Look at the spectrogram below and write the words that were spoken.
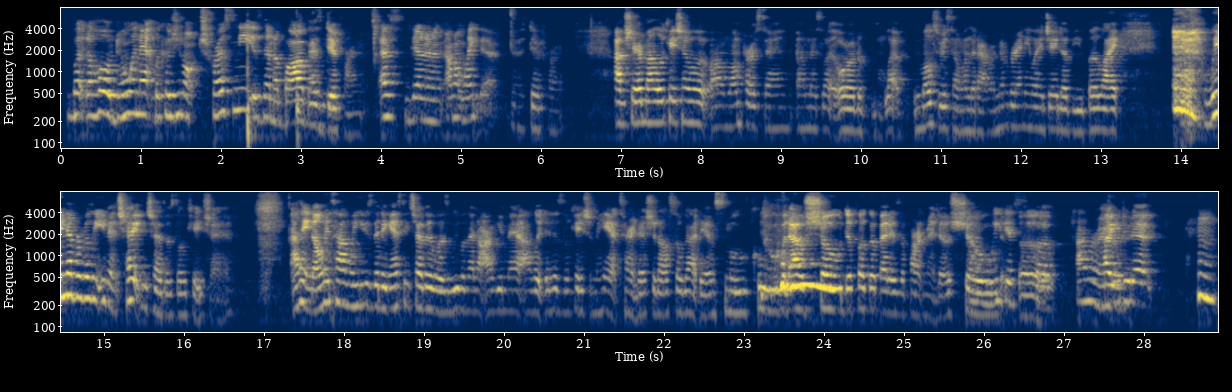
But the whole doing that because you don't trust me is gonna bother That's me. different. That's gonna. I don't like that. That's different. I've shared my location with um, one person on this like or the like most recent one that I remember anyway, JW. But like we never really even checked each other's location. I think the only time we used it against each other was we was in an argument. I looked at his location and he had turned that shit off so goddamn smooth, cool. But I was showed the fuck up at his apartment. I'm showed weak as up. fuck. I remember. How you do that? Hmm.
